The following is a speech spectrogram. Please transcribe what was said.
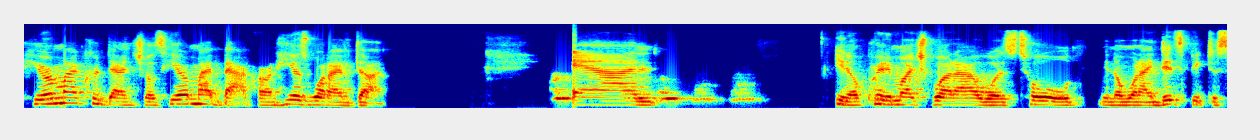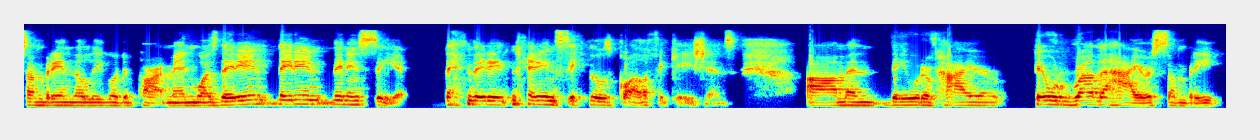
Here are my credentials. Here are my background. Here's what I've done. And, you know, pretty much what I was told, you know, when I did speak to somebody in the legal department was they didn't, they didn't, they didn't see it. they didn't, they didn't see those qualifications. Um, and they would have hired they would rather hire somebody,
